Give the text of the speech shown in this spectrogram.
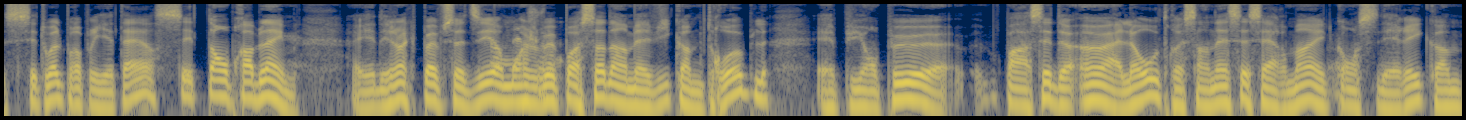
c'est toi le propriétaire, c'est ton problème. Il y a des gens qui peuvent se dire, moi, je veux pas ça dans ma vie comme trouble. Et puis on peut euh, passer de un à l'autre sans nécessairement être considéré comme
